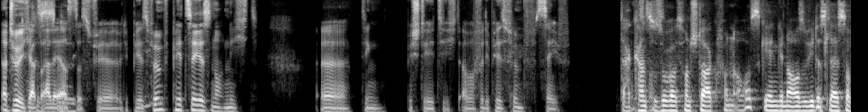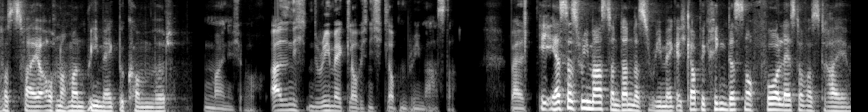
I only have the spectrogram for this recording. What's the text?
Natürlich als allererstes für die PS5. PC ist noch nicht äh, Ding bestätigt, aber für die PS5 safe. Da kannst du sowas von stark von ausgehen, genauso wie das Last of Us 2 auch nochmal ein Remake bekommen wird. Meine ich auch. Also nicht ein Remake, glaube ich nicht, ich glaube ein Remaster. Weil Erst das Remaster und dann das Remake. Ich glaube, wir kriegen das noch vor Last of Us 3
